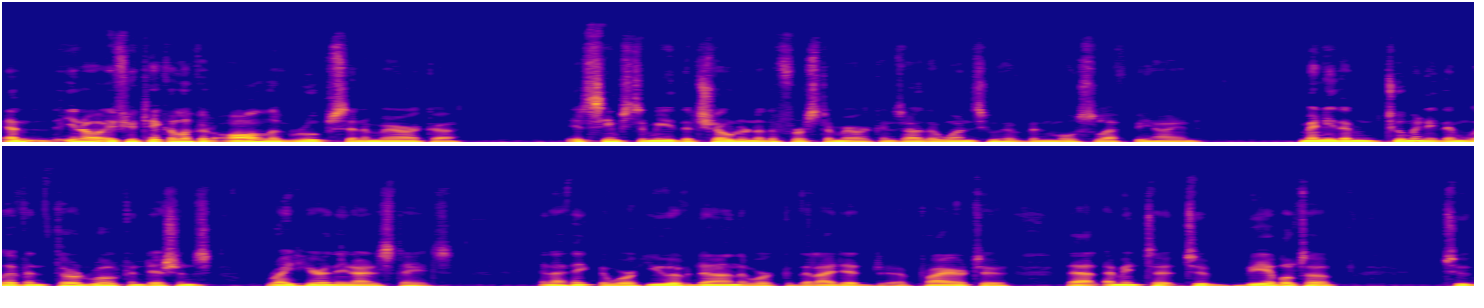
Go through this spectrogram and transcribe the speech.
And you know, if you take a look at all the groups in America, it seems to me the children of the first Americans are the ones who have been most left behind. Many of them, too many of them, live in third world conditions right here in the United States. And I think the work you have done, the work that I did uh, prior to that, I mean, to, to be able to to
